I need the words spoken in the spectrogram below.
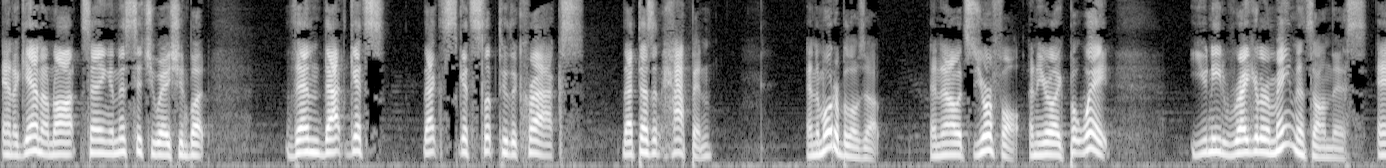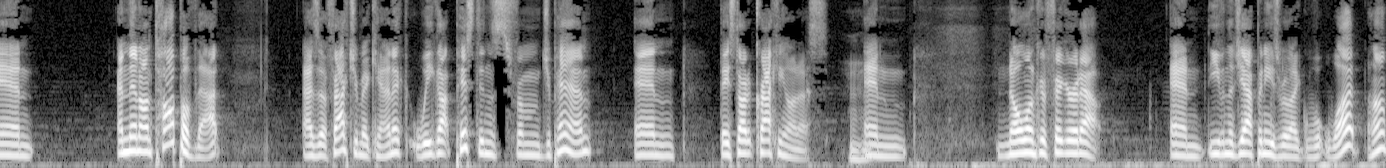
And again, I'm not saying in this situation, but then that gets that gets slipped through the cracks. That doesn't happen, and the motor blows up, and now it's your fault. And you're like, but wait, you need regular maintenance on this, and and then on top of that, as a factory mechanic, we got pistons from Japan, and they started cracking on us, and no one could figure it out. And even the Japanese were like, "What? Huh?"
